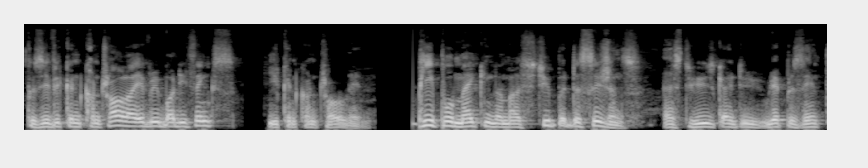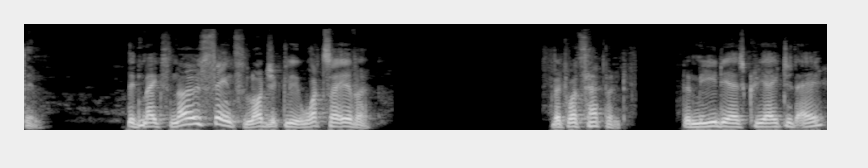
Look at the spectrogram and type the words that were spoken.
Because if you can control how everybody thinks, you can control them. People making the most stupid decisions as to who's going to represent them. It makes no sense logically whatsoever. But what's happened? The media has created a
